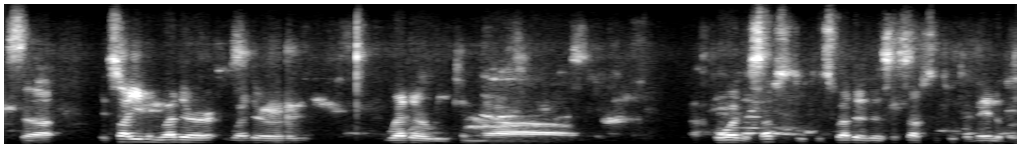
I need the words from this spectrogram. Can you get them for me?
it's uh, it's not even whether whether whether we can afford a substitute. It's whether there's a substitute available.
